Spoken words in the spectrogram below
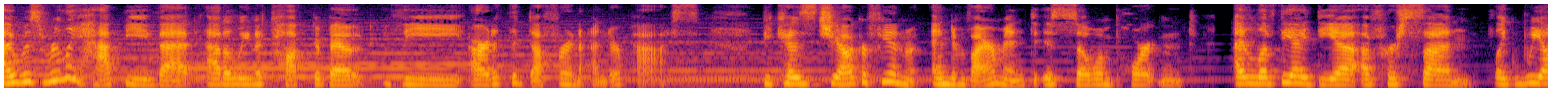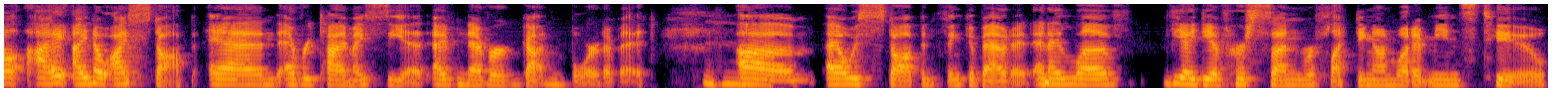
I was really happy that Adelina talked about the art at the Dufferin Underpass because geography and, and environment is so important. I love the idea of her son. Like we all I I know I stop and every time I see it, I've never gotten bored of it. Mm-hmm. Um I always stop and think about it. And I love the idea of her son reflecting on what it means too.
